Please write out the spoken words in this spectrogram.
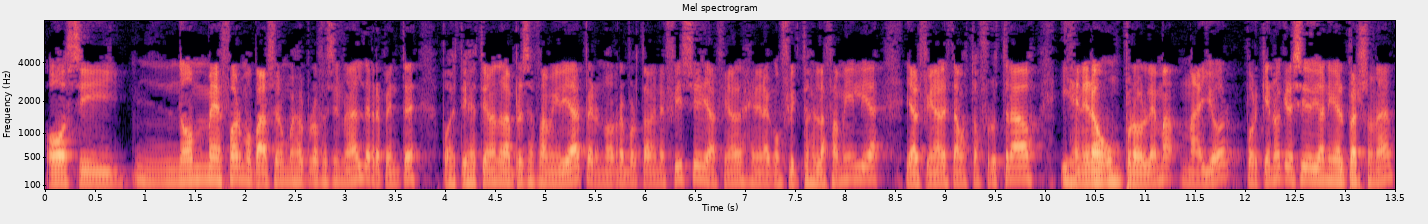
O si no me formo para ser un mejor profesional, de repente pues estoy gestionando la empresa familiar, pero no reporta beneficios y al final genera conflictos en la familia y al final estamos todos frustrados y genera un problema mayor porque no he crecido yo a nivel personal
